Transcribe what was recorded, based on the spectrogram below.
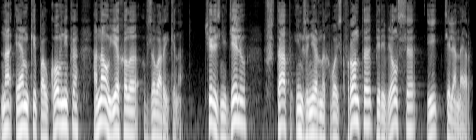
На «Эмке» полковника она уехала в Заварыкино. Через неделю в штаб инженерных войск фронта перевелся и Теленер.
